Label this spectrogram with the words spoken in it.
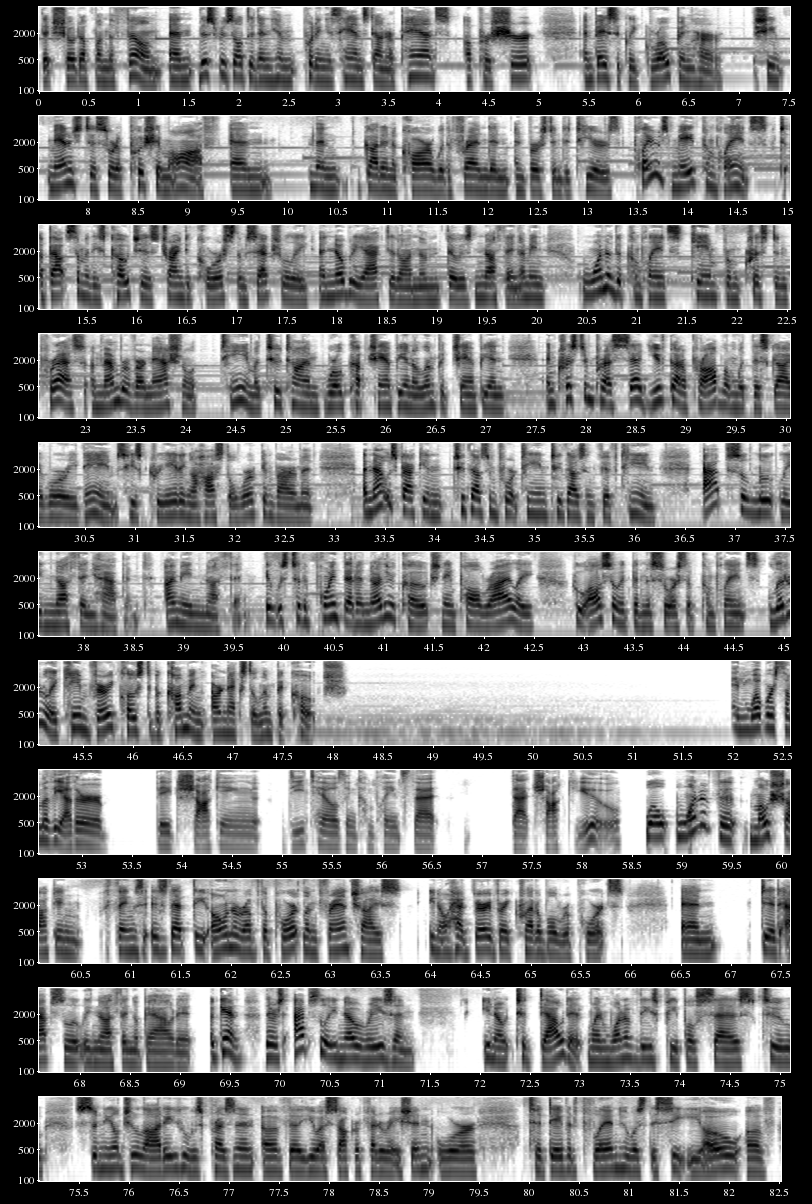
that showed up on the film. And this resulted in him putting his hands down her pants, up her shirt, and basically groping her. She managed to sort of push him off and then got in a car with a friend and, and burst into tears. Players made complaints to, about some of these coaches trying to coerce them sexually, and nobody acted on them. There was nothing. I mean, one of the complaints came from Christen Press, a member of our national team, a two time World Cup champion, Olympic champion. And Christen Press said, You've got a problem with this guy, Rory Dames. He's creating a hostile work environment. And that was back in 2014, 2015. Absolutely nothing happened. I mean, nothing. It was to the point that another coach named Paul Riley, who also had been the source of complaints, literally came very close to becoming our next Olympic coach. And what were some of the other big shocking details and complaints that that shocked you? Well, one of the most shocking things is that the owner of the Portland franchise, you know, had very very credible reports and did absolutely nothing about it. Again, there's absolutely no reason you know, to doubt it when one of these people says to Sunil Gulati, who was president of the U.S. Soccer Federation, or to David Flynn, who was the CEO of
